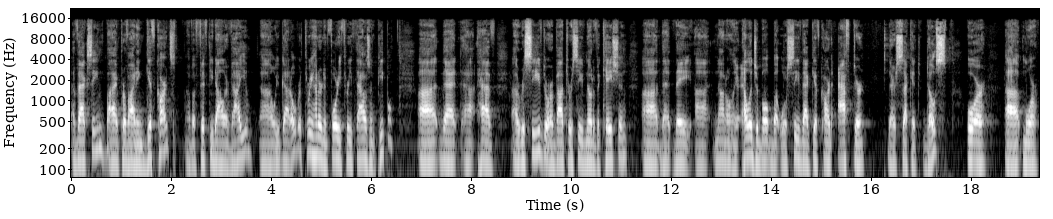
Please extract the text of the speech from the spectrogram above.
a vaccine by providing gift cards of a $50 value. Uh, we've got over 343,000 people uh, that have received or are about to receive notification that they not only are eligible but will receive that gift card after their second dose or uh, more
